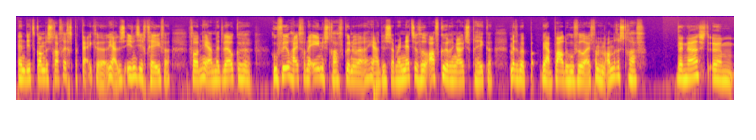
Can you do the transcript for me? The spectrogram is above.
En dit kan de strafrechtspraktijk uh, ja, dus inzicht geven van ja, met welke hoeveelheid van de ene straf kunnen we ja, dus maar, net zoveel afkeuring uitspreken met een ja, bepaalde hoeveelheid van een andere straf. Daarnaast um,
